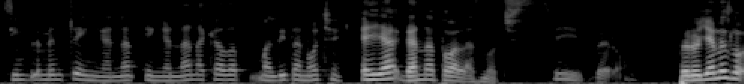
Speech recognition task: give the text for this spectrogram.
Simplemente enganan, engalana cada maldita noche. Ella gana todas las noches. Sí, pero. Pero ya no es lo...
